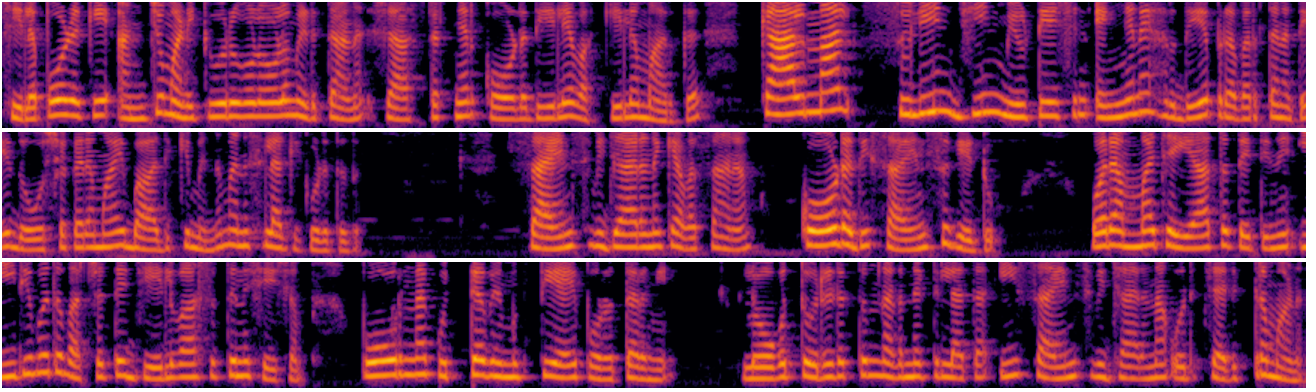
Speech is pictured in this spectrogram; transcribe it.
ചിലപ്പോഴൊക്കെ അഞ്ചു മണിക്കൂറുകളോളം എടുത്താണ് ശാസ്ത്രജ്ഞർ കോടതിയിലെ വക്കീലന്മാർക്ക് കാൽമാൽ സുലീൻ ജീൻ മ്യൂട്ടേഷൻ എങ്ങനെ ഹൃദയ പ്രവർത്തനത്തെ ദോഷകരമായി ബാധിക്കുമെന്ന് മനസ്സിലാക്കി കൊടുത്തത്. സയൻസ് വിചാരണയ്ക്ക് അവസാനം കോടതി സയൻസ് കേട്ടു. ഒരമ്മ ചെയ്യാത്ത തെറ്റിന് ഇരുപത് വർഷത്തെ ജയിൽവാസത്തിന് ശേഷം പൂർണ കുറ്റവിമുക്തിയായി പുറത്തിറങ്ങി. ലോകത്തൊരിടത്തും നടന്നിട്ടില്ലാത്ത ഈ സയൻസ് വിചാരണ ഒരു ചരിത്രമാണ്.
